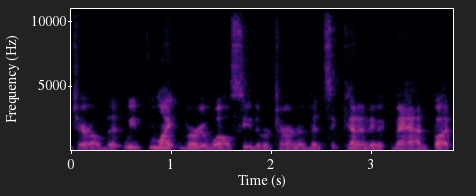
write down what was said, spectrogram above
Gerald, that we might very well see the return of Vincent Kennedy McMahon, but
